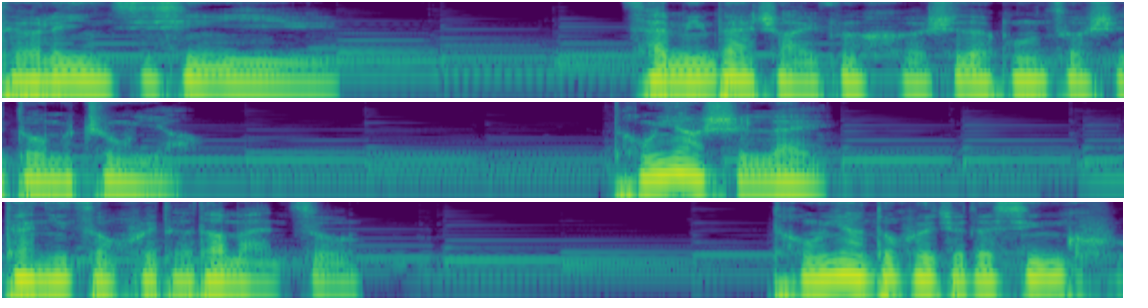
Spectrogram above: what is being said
得了应激性抑郁，才明白找一份合适的工作是多么重要。同样是累，但你总会得到满足。同样都会觉得辛苦，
